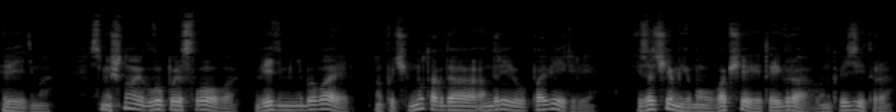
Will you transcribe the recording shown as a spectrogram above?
Ведьма. Смешное глупое слово. Ведьм не бывает. Но почему тогда Андрею поверили? И зачем ему вообще эта игра в Инквизитора?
